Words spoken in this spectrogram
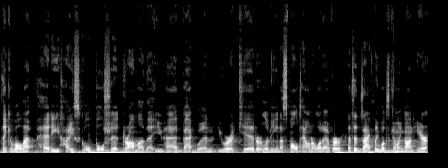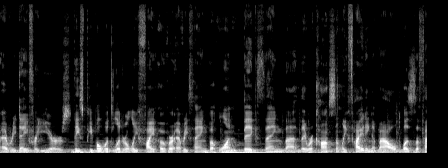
Think of all that petty high school bullshit drama that you had back when you were a kid or living in a small town or whatever. That's exactly what's going on here every day for years. These people would literally fight over everything, but one big thing that they were constantly fighting about was the fact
